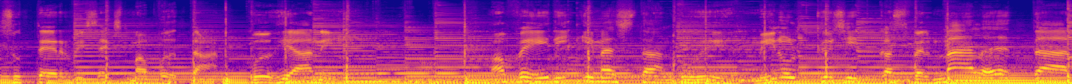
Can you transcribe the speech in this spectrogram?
su terviseks ma võtan põhjani ma veidi imestan, kui minult küsid, kas veel mäletan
